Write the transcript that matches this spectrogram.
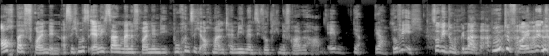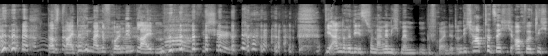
Auch bei Freundinnen. Also ich muss ehrlich sagen, meine Freundinnen, die buchen sich auch mal einen Termin, wenn sie wirklich eine Frage haben. Eben. Ja. Ja, so wie ich. So wie du, genau. Gute Freundin. Darfst weiterhin meine Freundin bleiben. Ah, wie schön. Die andere, die ist schon lange nicht mehr befreundet. Und ich habe tatsächlich auch wirklich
